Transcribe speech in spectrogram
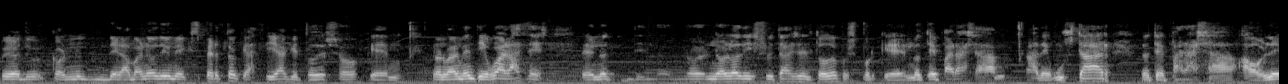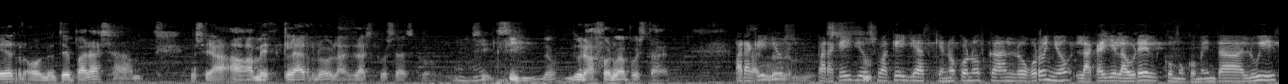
pero con, de la mano de un experto que hacía que todo eso que normalmente igual haces, pero no, no, no lo disfrutas del todo, pues porque no te paras a, a degustar, no te paras a, a, oler o no te paras a, no sé, a, mezclar ¿no? las, las, cosas con, sí, sí, ¿no? de una forma pues tan, Para aquellos, para aquellos o aquellas que no conozcan Logroño, la calle Laurel, como comenta Luis,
